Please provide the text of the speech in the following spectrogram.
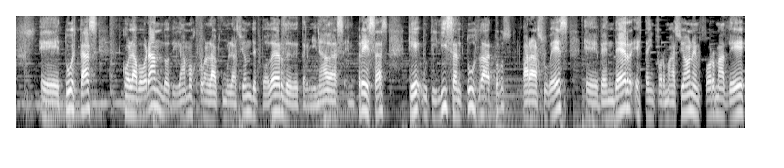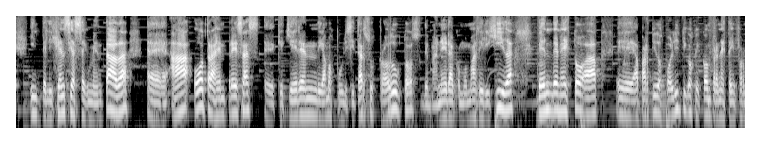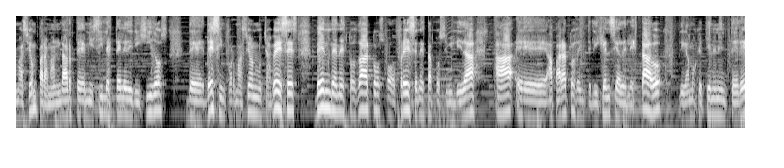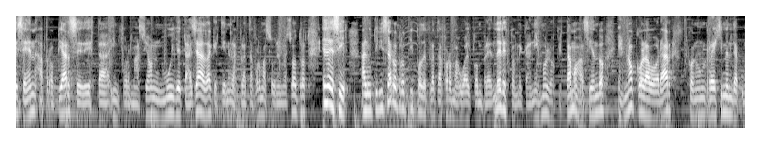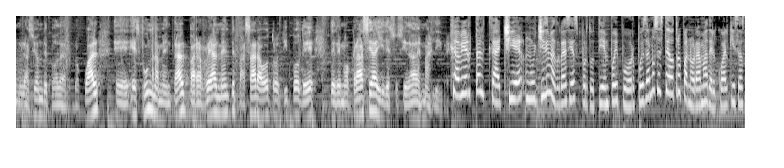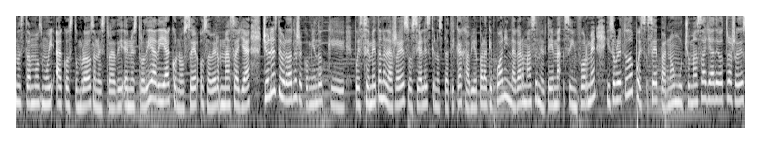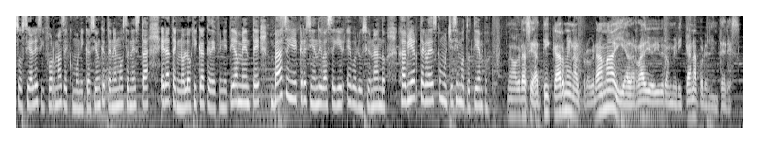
eh, tú estás colaborando, digamos, con la acumulación de poder de determinadas empresas que utilizan tus datos para a su vez eh, vender esta información en forma de inteligencia segmentada eh, a otras empresas que quieren, digamos, publicitar sus productos de manera como más dirigida, venden esto a, eh, a partidos políticos que compran esta información para mandarte misiles teledirigidos de desinformación muchas veces, venden estos datos ofrecen esta posibilidad a eh, aparatos de inteligencia del Estado, digamos que tienen interés en apropiarse de esta información muy detallada que tienen las plataformas sobre nosotros. Es decir, al utilizar otro tipo de plataformas o al comprender estos mecanismos, lo que estamos haciendo es no colaborar con un régimen de acumulación de poder, lo cual eh, es fundamental para realmente pasar a otro tipo de, de democracia y de sociedades más libres. Javier Talcachier, muchísimas gracias por tu tiempo y por pues darnos este otro panorama del cual quizás no estamos muy acostumbrados en, nuestra, en nuestro día a día conocer o saber más allá. Yo les de verdad les recomiendo que pues se metan a las redes sociales que nos platica Javier para que puedan indagar más en el tema, se informen y sobre todo pues sepan, ¿no? Mucho más allá de otras redes sociales y formas de comunicación que tenemos en esta era tecnológica que definitivamente va a seguir creciendo y va a seguir evolucionando. Javier, te agradezco muchísimo tu tiempo. No, gracias a ti, Carmen, al programa y a la radio iberoamericana por el interés.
